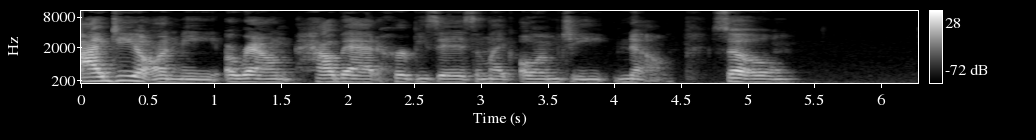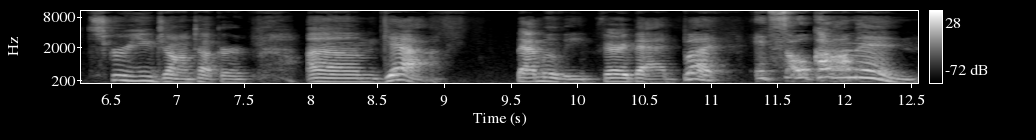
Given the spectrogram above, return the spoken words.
idea on me around how bad herpes is and like, OMG, no. So, screw you, John Tucker. Um, yeah, that movie, very bad. But it's so common.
